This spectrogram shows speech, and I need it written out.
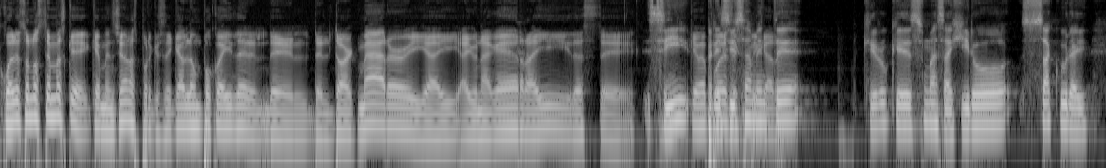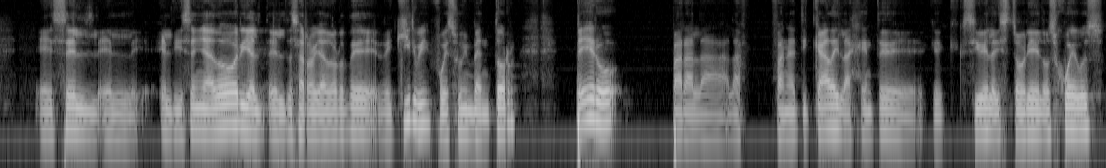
¿Cuáles son los temas que, mencionas? Porque sé que habla un poco ahí del, del, Dark Matter y hay, hay, una guerra ahí. De este... Sí, precisamente creo que es Masahiro Sakurai. Es el, el, el diseñador y el, desarrollador de, de, Kirby, fue su inventor. Pero para la, la fanaticada y la gente que, que sigue la historia de los juegos,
